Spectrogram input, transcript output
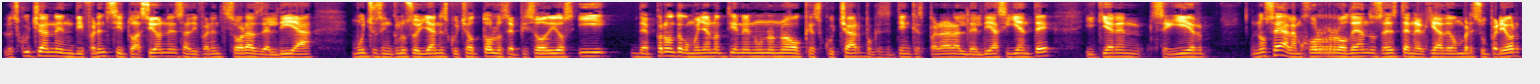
Lo escuchan en diferentes situaciones, a diferentes horas del día. Muchos incluso ya han escuchado todos los episodios y de pronto como ya no tienen uno nuevo que escuchar porque se tienen que esperar al del día siguiente y quieren seguir, no sé, a lo mejor rodeándose de esta energía de hombre superior,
